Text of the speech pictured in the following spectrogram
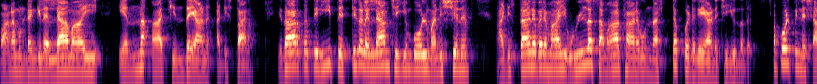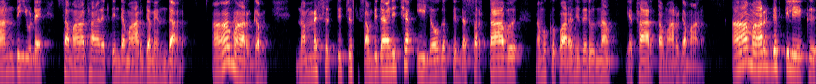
പണമുണ്ടെങ്കിൽ എല്ലാമായി എന്ന ആ ചിന്തയാണ് അടിസ്ഥാനം. യഥാർത്ഥത്തിൽ ഈ തെറ്റുകളെല്ലാം ചെയ്യുമ്പോൾ മനുഷ്യന് അടിസ്ഥാനപരമായി ഉള്ള സമാധാനവും നഷ്ടപ്പെടുകയാണ് ചെയ്യുന്നത്. അപ്പോൾ പിന്നെ ശാന്തിയുടെ സമാധാനത്തിന്റെ മാർഗം എന്താണ്? ആ മാർഗം നമ്മെ സൃഷ്ടിച്ച് സംവിധാനിച്ച ഈ ലോകത്തിന്റെ സർട്ടാവ് നമുക്ക് പറഞ്ഞു തരുന്ന യഥാർത്ഥ മാർഗമാണ്. ആ മാർഗത്തിലേക്ക്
